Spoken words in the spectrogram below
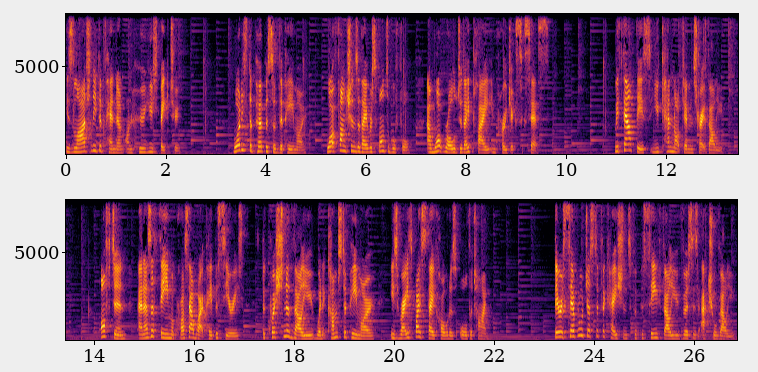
is largely dependent on who you speak to. What is the purpose of the PMO? What functions are they responsible for? And what role do they play in project success? Without this, you cannot demonstrate value. Often, and as a theme across our white paper series, the question of value when it comes to PMO is raised by stakeholders all the time. There are several justifications for perceived value versus actual value,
